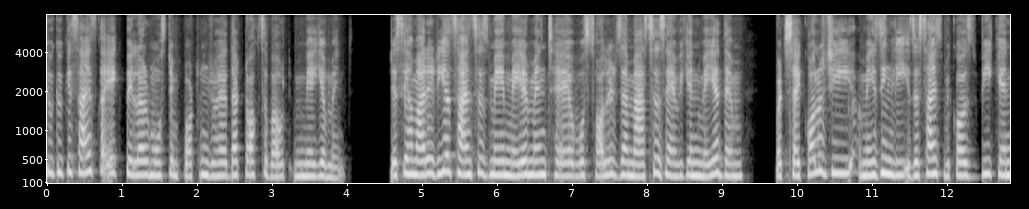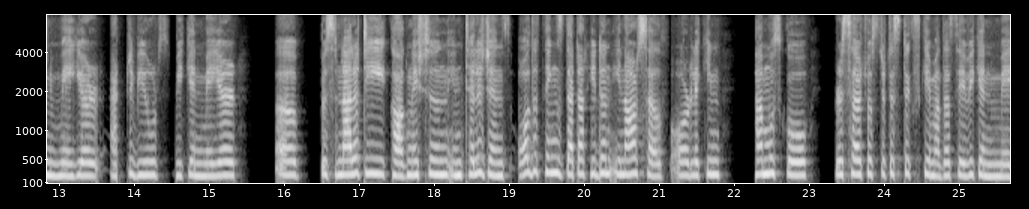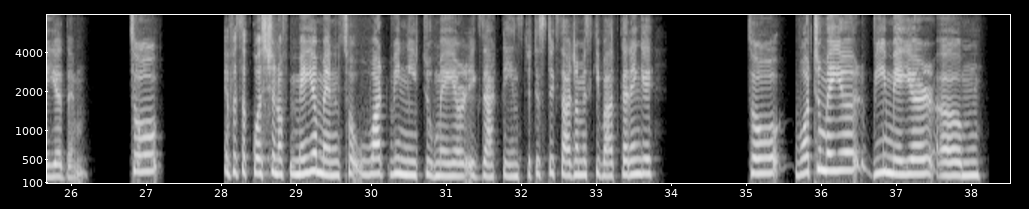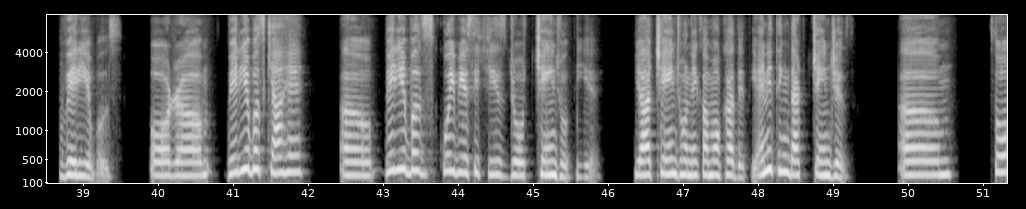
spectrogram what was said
क्यों क्योंकि साइंस का एक पिलर मोस्ट इंपॉर्टेंट जो है दैट टॉक्स अबाउट मेयरमेंट जैसे हमारे रियल साइंसेस में मेयरमेंट है वो सॉलिड्स हैं मैसेज हैं we can measure them but psychology amazingly is a science because we can measure attributes we can measure personality cognition, intelligence, all the things that are hidden in ourselves or लेकिन हम उसको research और statistics की मदद से we can measure them so if is a question of measurement so what we need to measure exactly in statistics आज हम इसकी बात करेंगे। So what to measure we measure variables और um, वेरिएबल्स uh, क्या हैं? वेरिएबल्स uh, कोई भी ऐसी चीज़ जो चेंज होती है या चेंज होने का मौका देती है anything that changes so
